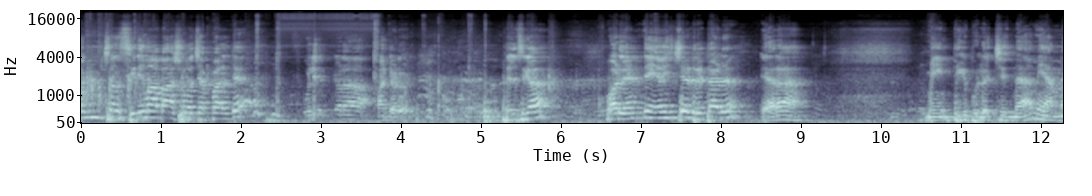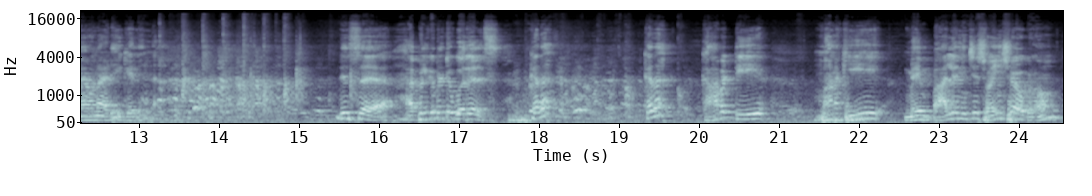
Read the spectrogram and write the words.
కొంచెం సినిమా భాషలో చెప్పాలంటే ఉలిక్కడ అంటాడు వాడు. తెలుసుగా? వాడు వెంటనే ఏమి ఇచ్చాడు? రిటార్డ్? ఎరా మీ ఇంటికి పులి వచ్చిందా? మీ అమ్మ ఏమన్నా అడిగికి వెళ్ళిందా? దిస్ అప్లికబుల్ టు గొర్రెల్స్ కదా? కదా? కాబట్టి మనకి మేము బాల్యం నుంచి స్వయం సేవకులం.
